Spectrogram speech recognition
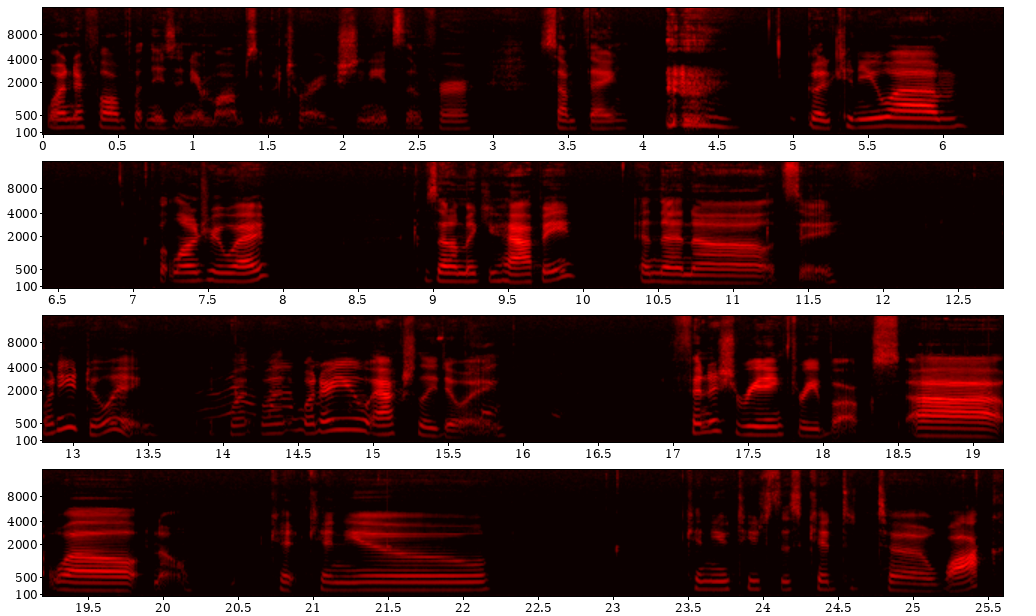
Wonderful. I'm putting these in your mom's inventory because she needs them for something. good. Can you um, put laundry away? Because that'll make you happy. And then, uh, let's see. What are you doing? Like, what, what, what are you actually doing? Finish reading three books. Uh, well, no. Can, can you can you teach this kid to, to walk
